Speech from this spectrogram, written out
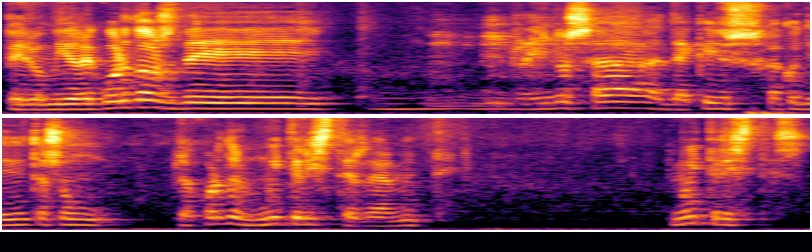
Pero mis recuerdos de Reynosa, de aquellos acontecimientos, son recuerdos muy tristes realmente. Muy tristes.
